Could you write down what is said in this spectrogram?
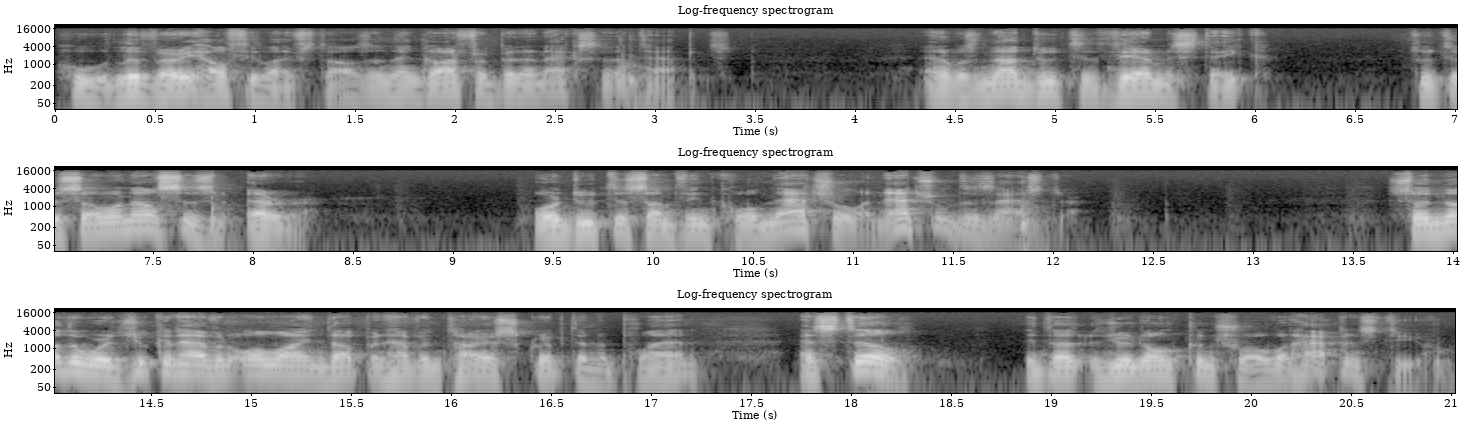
who live very healthy lifestyles, and then, God forbid, an accident happens. And it was not due to their mistake, due to someone else's error, or due to something called natural, a natural disaster. So, in other words, you can have it all lined up and have an entire script and a plan, and still, does, you don't control what happens to you.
